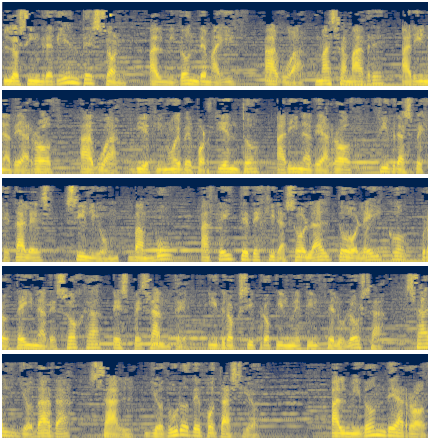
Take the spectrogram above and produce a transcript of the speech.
Los ingredientes son, almidón de maíz, agua, masa madre, harina de arroz, agua, 19%, harina de arroz, fibras vegetales, psyllium, bambú, aceite de girasol alto oleico, proteína de soja, espesante, hidroxipropilmetilcelulosa, sal yodada, sal, yoduro de potasio. Almidón de arroz,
